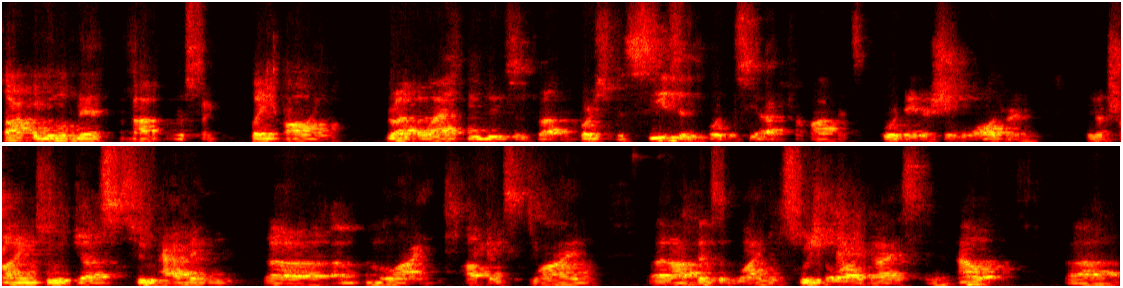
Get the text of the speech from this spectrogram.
Talk a little bit about the respective play calling throughout the last few weeks and throughout the course of the season for the Seattle offensive coordinator Shane Waldron. You know, trying to adjust to having uh, a maligned offensive line, an offensive line that switched a lot of guys in and out. Uh,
